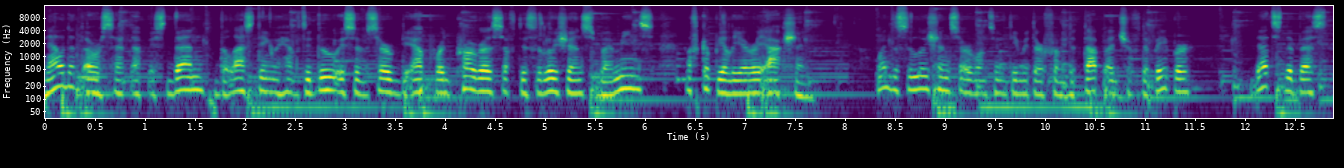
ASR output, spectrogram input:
Now that our setup is done, the last thing we have to do is observe the upward progress of the solutions by means of capillary action. When the solutions are 1 cm from the top edge of the paper, that's the best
